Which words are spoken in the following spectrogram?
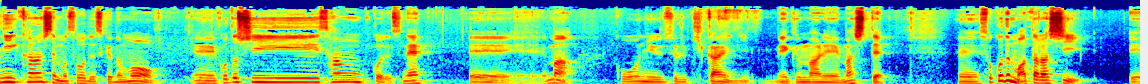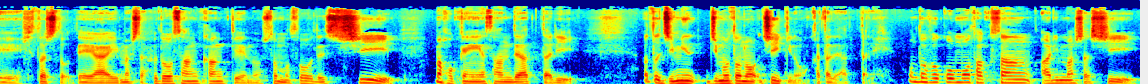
に関してもそうですけども、えー今年3個ですね、えーまあ購入する機会に恵まれまして、えーそこでも新しい、えー人たちと出会いました。不動産関係の人もそうですし、まあ、保険屋さんであったりあと地地元の地域の方であったり本当そこもたくさんありましたし、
